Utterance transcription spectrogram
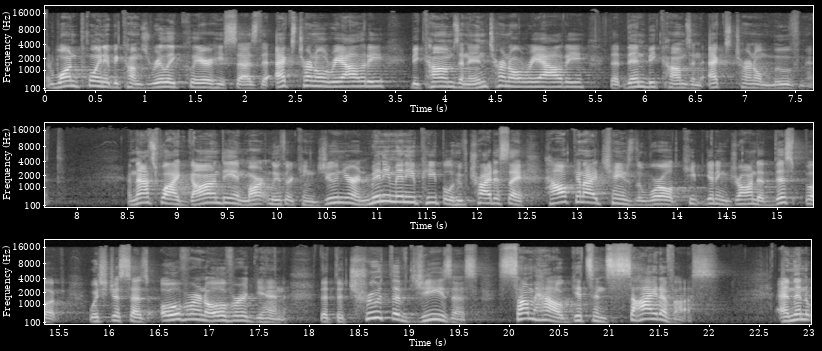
At one point, it becomes really clear, he says, the external reality becomes an internal reality that then becomes an external movement. And that's why Gandhi and Martin Luther King Jr. and many, many people who've tried to say, How can I change the world, keep getting drawn to this book, which just says over and over again that the truth of Jesus somehow gets inside of us and then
